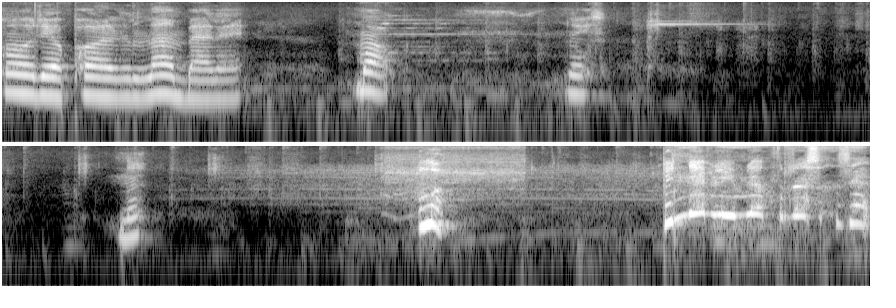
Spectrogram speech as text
Hadi yaparım lan beni. Mal. Neyse. Ne? Ulan. Ben ne bileyim lan burası sen.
